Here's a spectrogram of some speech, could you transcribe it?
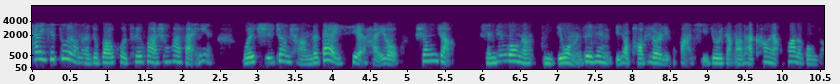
它的一些作用呢，就包括催化生化反应、维持正常的代谢，还有生长、神经功能，以及我们最近比较 popular 的一个话题，就是讲到它抗氧化的功能。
